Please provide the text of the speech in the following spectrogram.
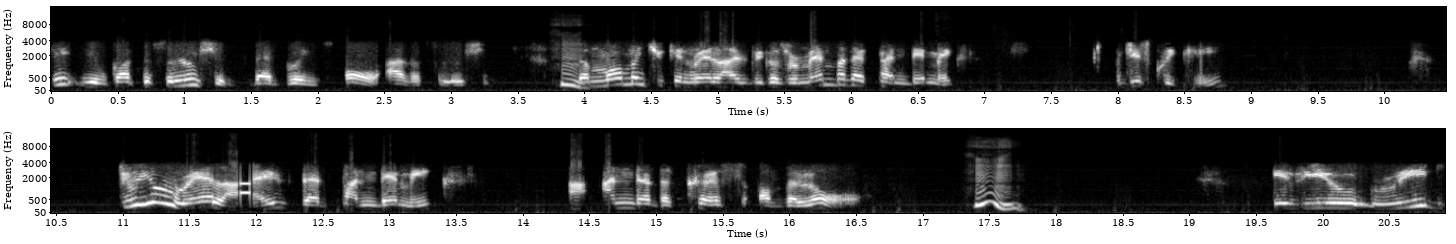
You've got the solution that brings all other solutions. The moment you can realize, because remember that pandemics, just quickly, do you realize that pandemics are under the curse of the law? Hmm. If you read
